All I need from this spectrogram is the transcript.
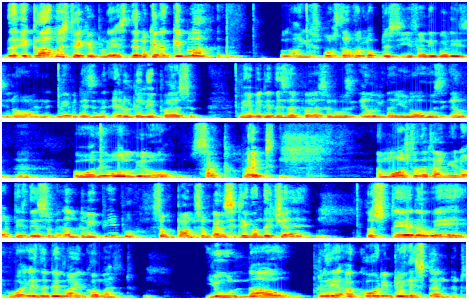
The ikam is taking place, they're looking at Qibla. Well, aren't you supposed to have a look to see if anybody's, you know, maybe there's an elderly person, maybe there's a person who's ill that you know who's ill, or they all, you know, sat, right? And most of the time you notice there's some elderly people, sometimes, sometimes sitting on the chair. So straight away, what is the divine command? You now pray according to his standard.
